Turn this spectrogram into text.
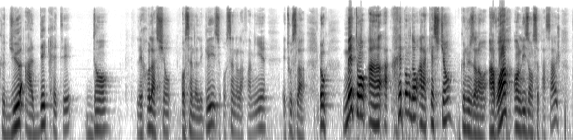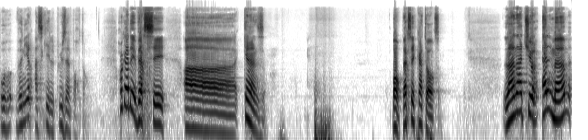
que Dieu a décrété dans les relations au sein de l'Église, au sein de la famille et tout cela. Donc, mettons à- répondons à la question que nous allons avoir en lisant ce passage pour venir à ce qui est le plus important. Regardez verset euh, 15. Bon, verset 14. La nature elle-même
